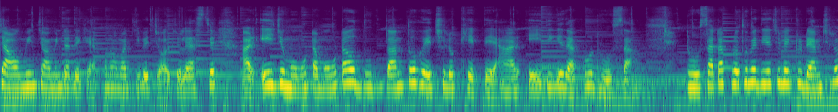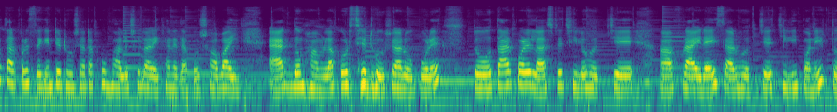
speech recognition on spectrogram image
চাউমিন। চাউমিনটা দেখে এখনও আমার জিভে জল চলে আসছে। আর এই যে মোমোটা, মোমোটাও দুর্দান্ত হয়েছিল খেতে। আর এই দিকে দেখো ধোসা। ধোসাটা প্রথমে দিয়েছিল একটু ড্যাম ছিল, তারপরে সেকেন্ডে ধোসাটা খুব ভালো ছিল। আর এখানে দেখো সবাই একদম হামলা করছে ধোসার ওপরে। তো তারপরে লাস্টে ছিল হচ্ছে ফ্রাইড রাইস আর হচ্ছে চিলি পনির তো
